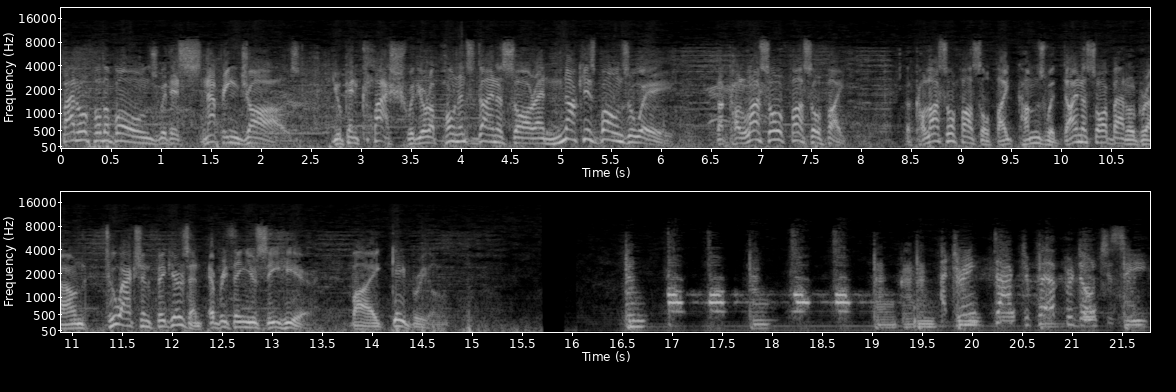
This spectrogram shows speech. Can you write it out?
battle for the bones with his snapping jaws. You can clash with your opponent's dinosaur and knock his bones away. The Colossal Fossil Fight. The Colossal Fossil Fight comes with Dinosaur Battleground, two action figures, and everything you see here. By Gabriel. I drink Dr. Pepper, don't you see?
